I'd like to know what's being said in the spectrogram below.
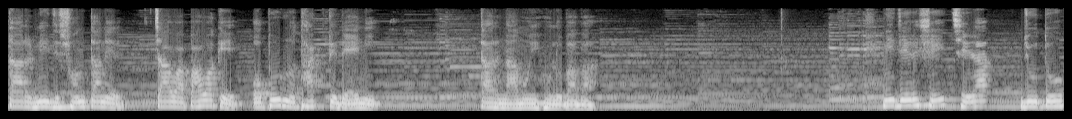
তার নিজ সন্তানের চাওয়া পাওয়াকে অপূর্ণ থাকতে দেয়নি। তার নামই হলো বাবা। নিজের সেই ছেঁড়া জুতো,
